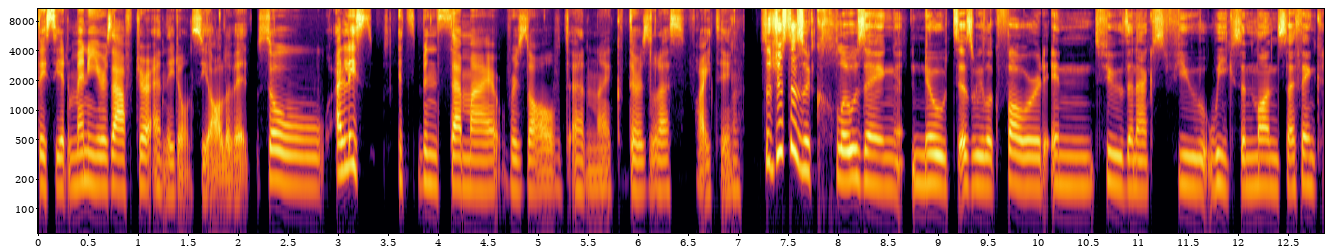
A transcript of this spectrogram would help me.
they see it many years after and they don't see all of it. So at least it's been semi resolved and like there's less fighting. So, just as a closing note as we look forward into the next few weeks and months, I think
